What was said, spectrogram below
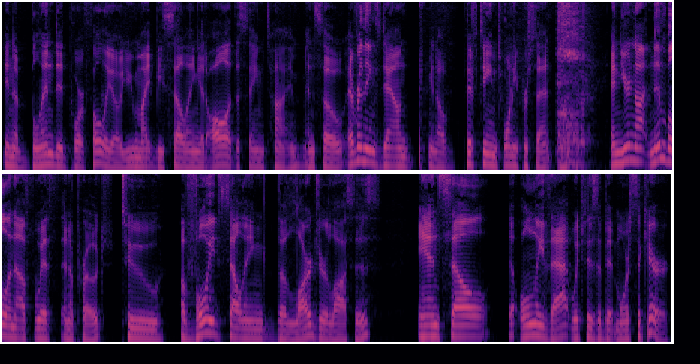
in a blended portfolio, you might be selling it all at the same time. And so everything's down, you know, 15, 20%. and you're not nimble enough with an approach to avoid selling the larger losses and sell only that which is a bit more secure.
